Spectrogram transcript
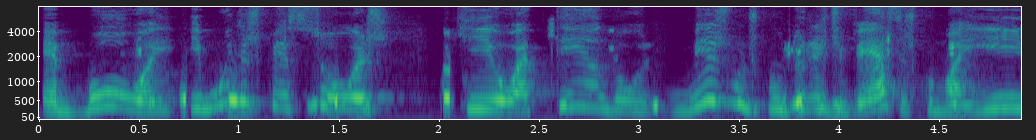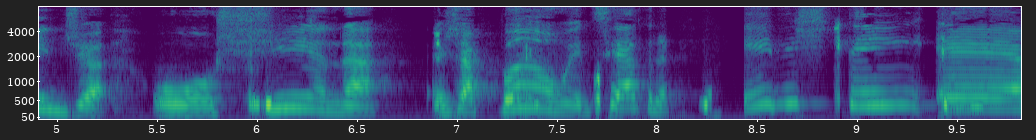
é boa e muitas pessoas que eu atendo, mesmo de culturas diversas, como a Índia, ou China, Japão, etc., eles têm. É,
